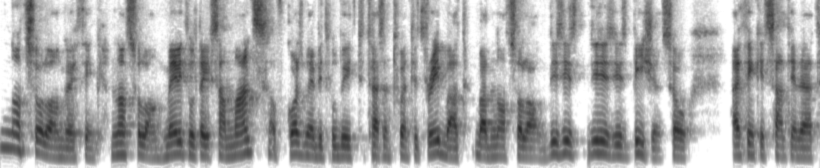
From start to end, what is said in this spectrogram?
Not so long, I think. Not so long. Maybe it will take some months. Of course, maybe it will be 2023, but but not so long. This is this is his vision. So I think it's something that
